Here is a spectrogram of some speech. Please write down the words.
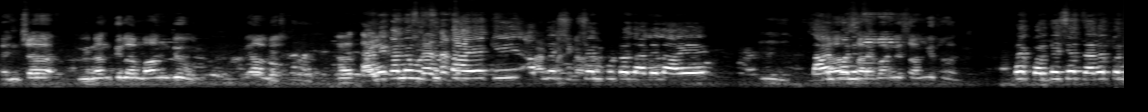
त्यांच्या विनंतीला मान देऊन मी आलो. अनेकांना उत्सुकता आहे की आपलं शिक्षण कुठं झालेलं आहे? लहानपणी साहेबांनी सांगितलं. नाही परदेशात झालं पण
